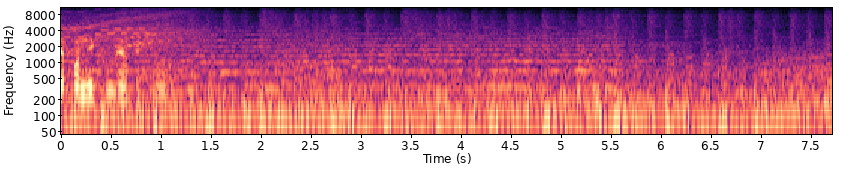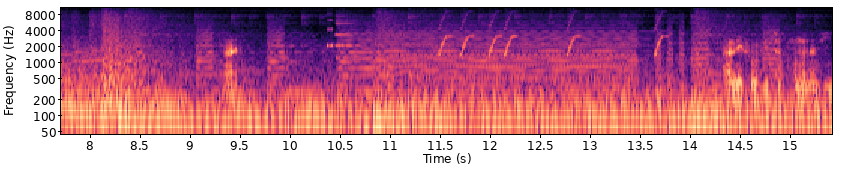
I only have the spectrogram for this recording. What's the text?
Va prendre des coups j'ai l'impression. Allez, faut vite reprendre la vie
